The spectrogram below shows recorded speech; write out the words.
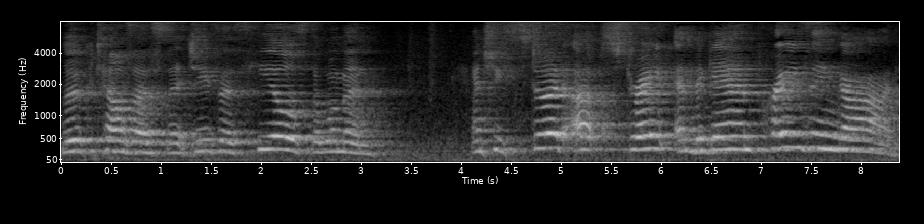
Luke tells us that Jesus heals the woman, and she stood up straight and began praising God.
